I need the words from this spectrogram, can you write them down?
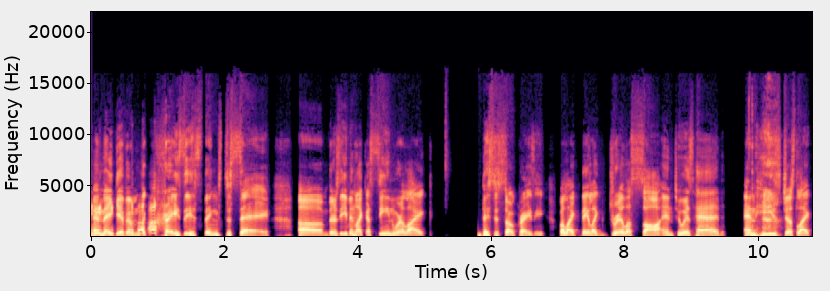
and they give him the craziest things to say. Um, there's even like a scene where like this is so crazy, but like they like drill a saw into his head, and he's just like,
